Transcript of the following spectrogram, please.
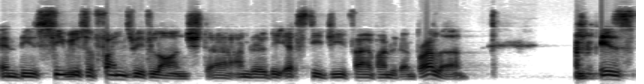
and these series of funds we've launched uh, under the SDG 500 umbrella, is,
